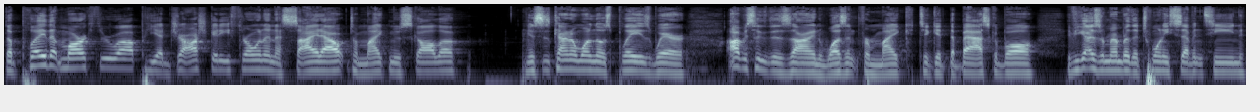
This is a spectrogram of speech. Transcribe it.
The play that Mark threw up, he had Josh Giddey throwing in a side out to Mike Muscala. This is kind of one of those plays where obviously the design wasn't for Mike to get the basketball. If you guys remember the 2017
